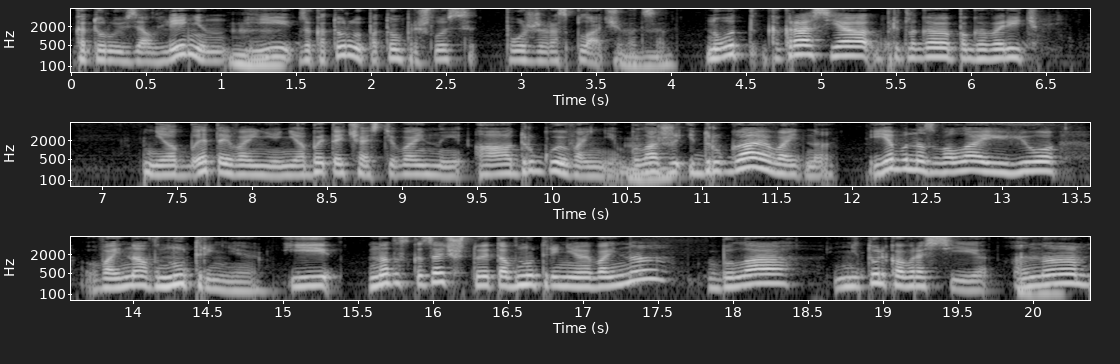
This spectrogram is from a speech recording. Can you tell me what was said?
которую взял Ленин Мгм. и за которую потом пришлось позже расплачиваться. Мгм. Ну вот как раз я предлагаю поговорить не об этой войне, не об этой части войны, а о другой войне. Была же и другая война. И я бы назвала ее война внутренняя. И надо сказать, что эта внутренняя война была не только в России. Она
